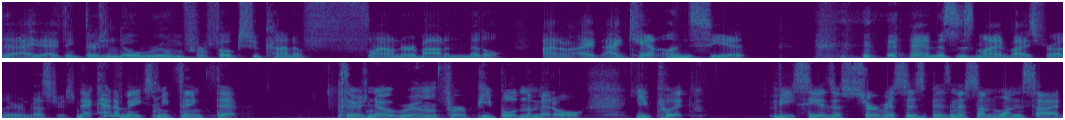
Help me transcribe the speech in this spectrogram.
I, I, think there's no room for folks who kind of flounder about in the middle. I don't know. I, I can't unsee it. and this is my advice for other investors. That kind of makes me think that there's no room for people in the middle. You put VC as a services business on one side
